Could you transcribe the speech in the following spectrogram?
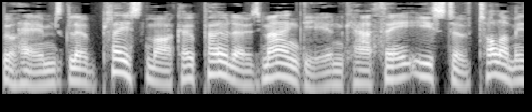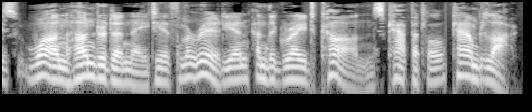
Behaim's globe placed Marco Polo's Mangi and Cathay east of Ptolemy's 180th meridian, and the Great Khan's capital, Kamluk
